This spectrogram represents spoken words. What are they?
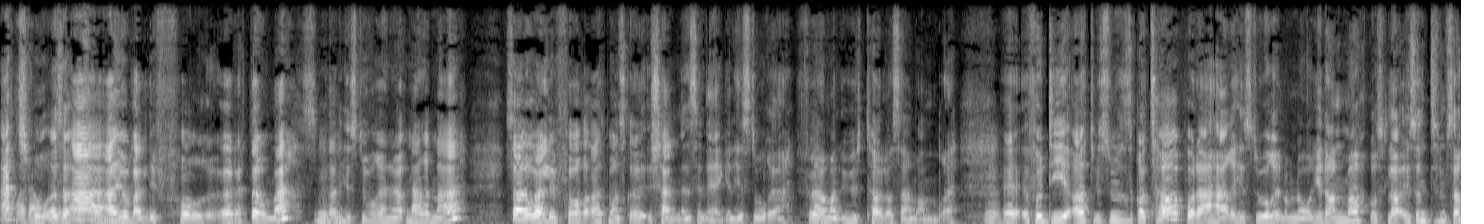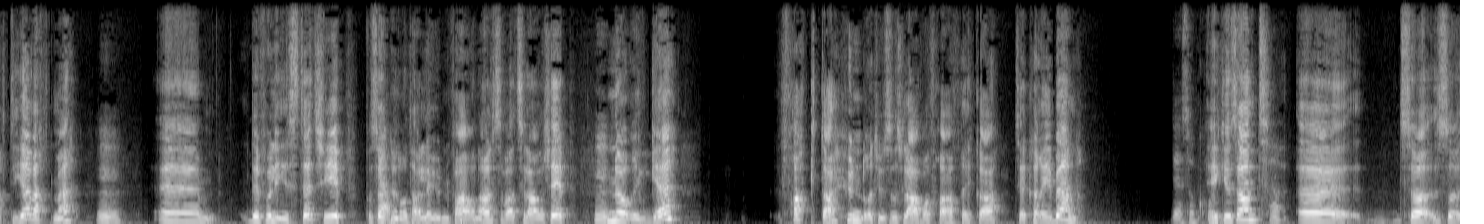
Jeg, tror, altså, jeg er jo veldig for og Dette er jo meg, som den historien nerden er. Så er jeg jo veldig for at man skal kjenne sin egen historie før man uttaler seg om andre. Mm. Eh, fordi at hvis man skal ta på det her historien om Norge Danmark og sla, som, som sagt, de har vært med. Mm. Eh, det forliste et skip på 1700-tallet utenfor Arendal som var et slaveskip. Mm. Norge frakta 100 000 slaver fra Afrika til Karibia. Det er så kort. Ikke sant? Ja. Eh, så, så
